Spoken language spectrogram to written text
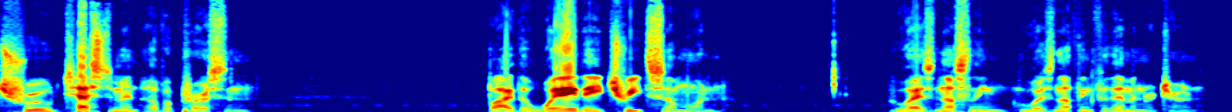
true testament of a person by the way they treat someone who has nothing who has nothing for them in return.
